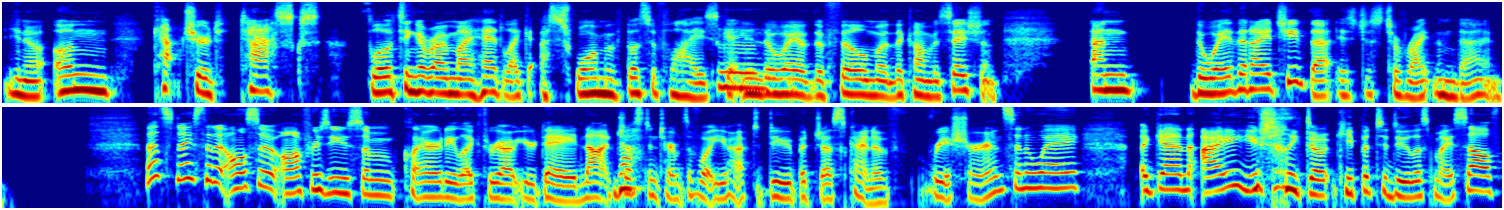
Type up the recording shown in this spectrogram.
you know, uncaptured tasks floating around my head like a swarm of butterflies getting mm-hmm. in the way mm-hmm. of the film or the conversation. And the way that I achieve that is just to write them down. That's nice that it also offers you some clarity like throughout your day, not Yeah. just in terms of what you have to do, but just kind of reassurance in a way. Again, I usually don't keep a to-do list myself,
